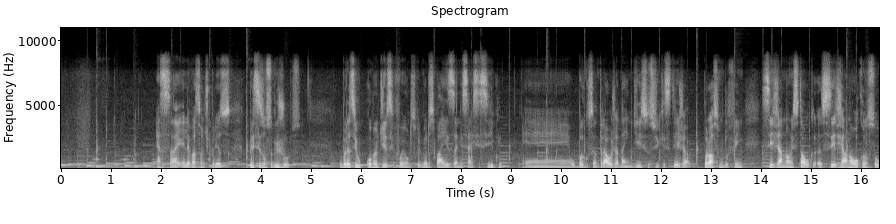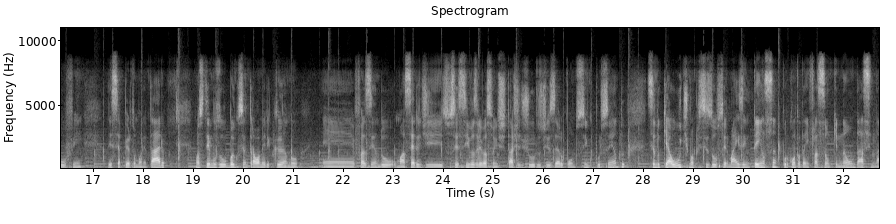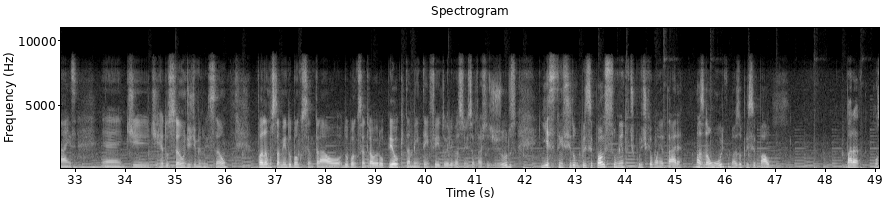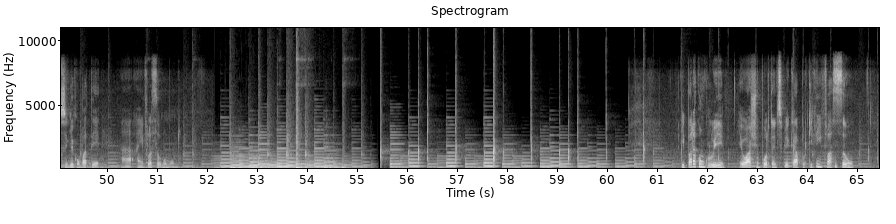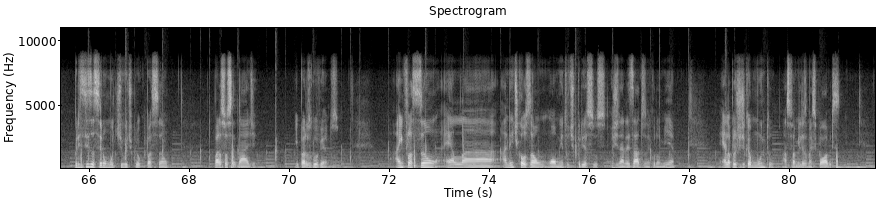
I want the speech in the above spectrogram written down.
essa elevação de preços, precisam subir juros. O Brasil, como eu disse, foi um dos primeiros países a iniciar esse ciclo. É, o Banco Central já dá indícios de que esteja próximo do fim, se já não está, se já não alcançou o fim desse aperto monetário. Nós temos o Banco Central americano é, fazendo uma série de sucessivas elevações de taxa de juros de 0,5%, sendo que a última precisou ser mais intensa por conta da inflação que não dá sinais é, de, de redução, de diminuição. Falamos também do Banco Central, do Banco Central Europeu, que também tem feito elevações da taxa de juros, e esse tem sido o principal instrumento de política monetária, mas não o único, mas o principal para conseguir combater a, a inflação no mundo. E para concluir, eu acho importante explicar por que, que a inflação precisa ser um motivo de preocupação para a sociedade e para os governos. A inflação, ela, além de causar um aumento de preços generalizados na economia, ela prejudica muito as famílias mais pobres.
